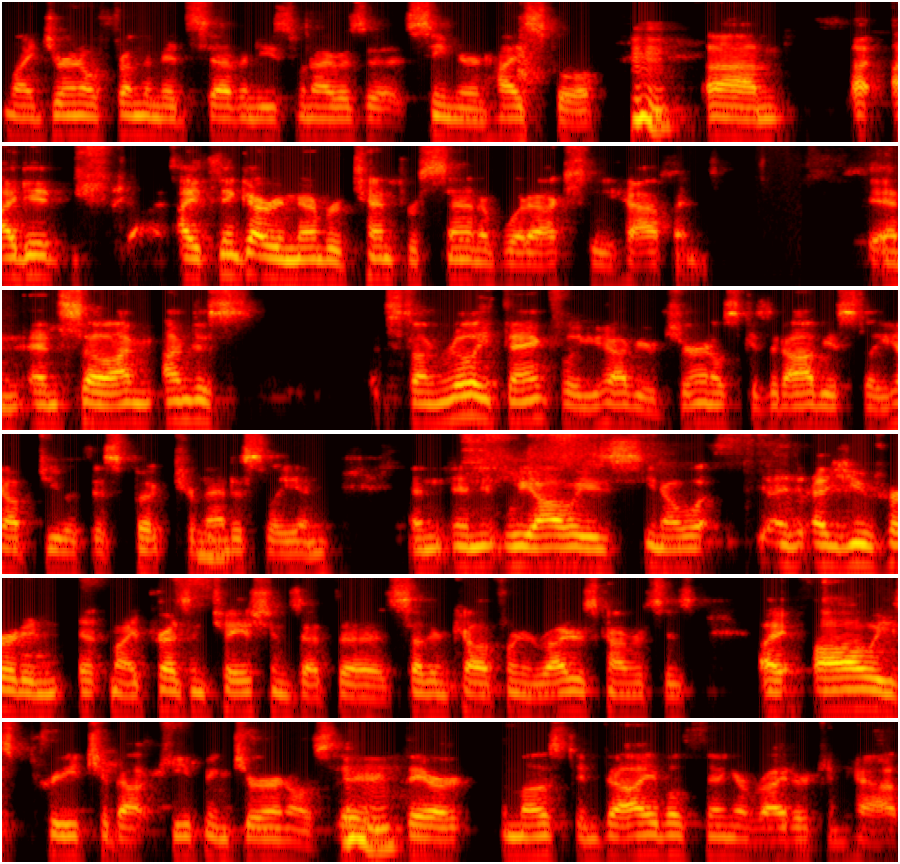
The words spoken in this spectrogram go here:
my journal from the mid '70s when I was a senior in high school. Mm-hmm. Um, I, I did. I think I remember 10% of what actually happened, and and so I'm I'm just so I'm really thankful you have your journals because it obviously helped you with this book tremendously. And and and we always, you know, as you've heard in at my presentations at the Southern California Writers Conferences, I always preach about keeping journals. They're mm-hmm. they're the most invaluable thing a writer can have.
